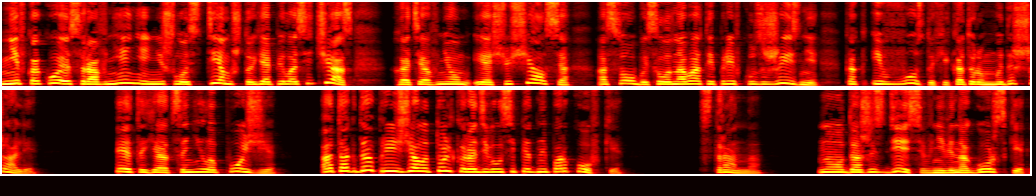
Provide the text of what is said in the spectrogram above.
ни в какое сравнение не шло с тем, что я пила сейчас, хотя в нем и ощущался особый солоноватый привкус жизни, как и в воздухе, которым мы дышали. Это я оценила позже, а тогда приезжала только ради велосипедной парковки. Странно. Но даже здесь, в Невиногорске,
